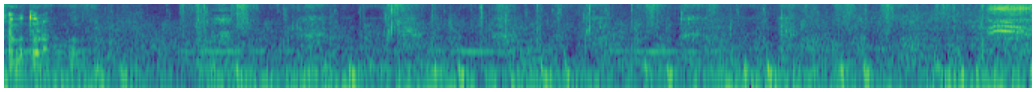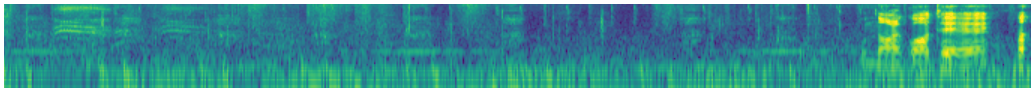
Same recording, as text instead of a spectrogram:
잘못 돌았고 못 나갈 것 같아.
